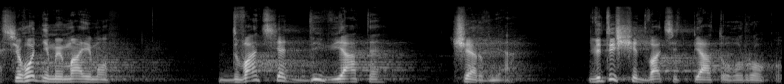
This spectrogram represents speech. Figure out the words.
сьогодні ми маємо 29 червня 2025 року.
